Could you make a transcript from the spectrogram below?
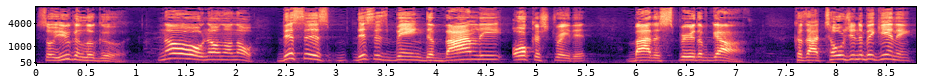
so you can look good. No, no, no, no. This is this is being divinely orchestrated by the Spirit of God. Because I told you in the beginning,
